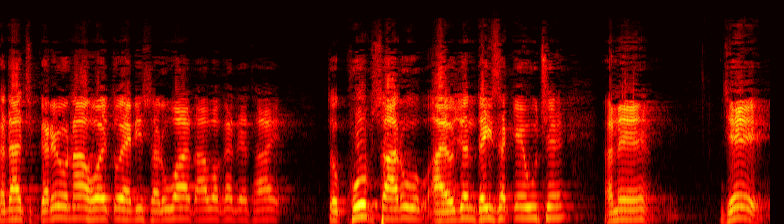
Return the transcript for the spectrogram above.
કદાચ કર્યો ના હોય તો એની શરૂઆત આ વખતે થાય. તો ખૂબ સારું આયોજન થઈ શકે એવું છે. અને જે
